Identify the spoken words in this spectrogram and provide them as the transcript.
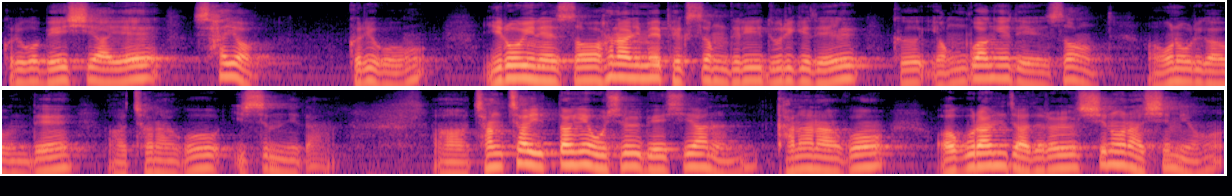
그리고 메시아의 사역 그리고 이로 인해서 하나님의 백성들이 누리게 될 그 영광에 대해서 오늘 우리 가운데 전하고 있습니다. 어, 장차 이 땅에 오실 메시아는 가난하고 억울한 자들을 신원하시며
